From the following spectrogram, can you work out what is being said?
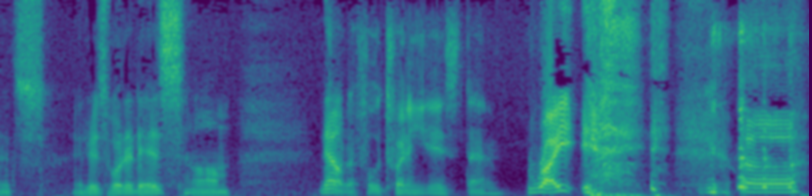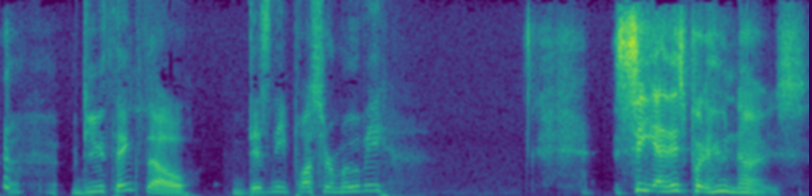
it's, it is what it is. Um, now, a full 20 years, damn. Right? uh, do you think, though, Disney Plus or movie? See, at this point, who knows?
